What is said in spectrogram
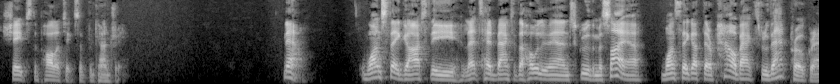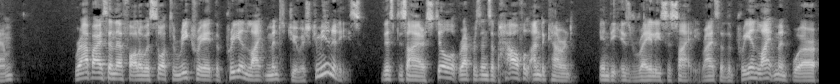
shapes the politics of the country. Now, once they got the let's head back to the Holy Land, screw the Messiah once they got their power back through that program, rabbis and their followers sought to recreate the pre Enlightenment Jewish communities. This desire still represents a powerful undercurrent in the Israeli society, right? So the pre Enlightenment were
